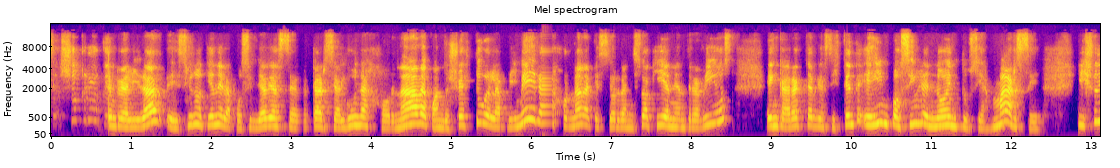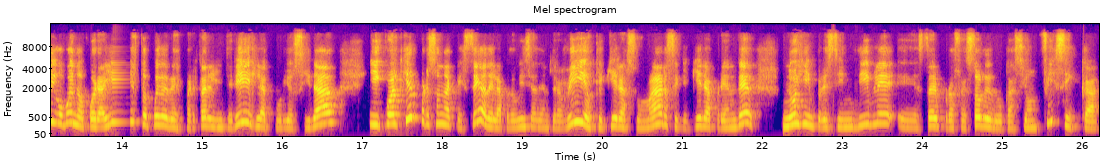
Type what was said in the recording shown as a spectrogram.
Yo creo que en realidad, eh, si uno tiene la posibilidad de acercarse a alguna jornada, cuando yo estuve en la primera jornada que se organizó aquí en Entre Ríos, en carácter de asistente, es imposible no entusiasmarse. Y yo digo, bueno, por ahí esto puede despertar el interés, la curiosidad, y cualquier persona que sea de la provincia de Entre Ríos, que quiera sumarse, que quiera aprender, no es imprescindible eh, ser profesor de educación física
